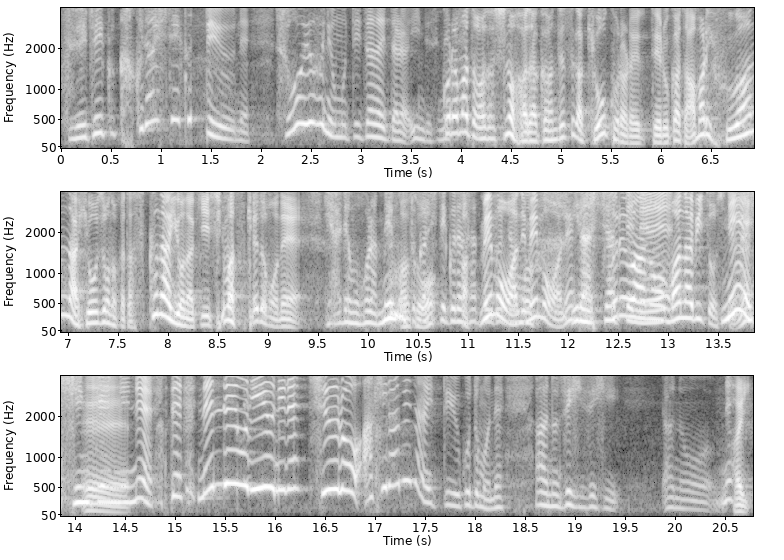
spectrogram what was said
増えていく拡大していくっていうねそういうふうに思っていただいたらいいんですね。これはまた私の肌感ですが今日来られている方あまり不安な表情の方少ないような気しますけどもね。いやでもほらメモとかしてくださってあメモはねメモはね。いらっしゃってね。それはあの学びとしてね。真剣にね、で年齢を理由にね就労を諦めないっていうこともねあのぜひぜひあのね、はい。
